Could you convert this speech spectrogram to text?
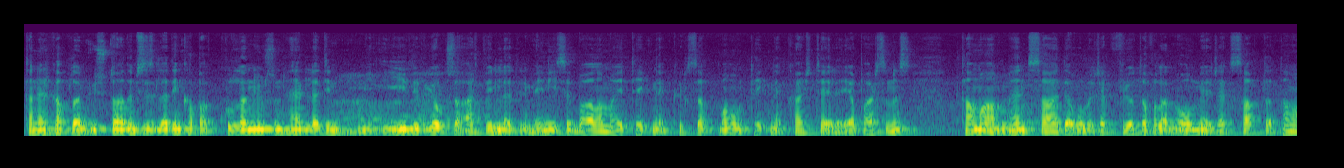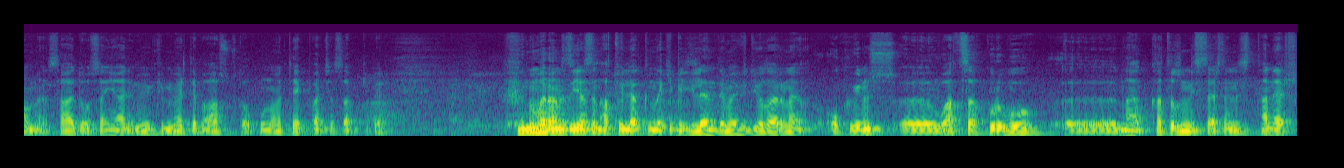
Taner Kaplan, üstadım siz ladin kapak kullanıyorsun. Her ladin mi iyidir yoksa Artvin ladini mi? En iyisi bağlamayı tekne, 40 sap mount tekne kaç TL yaparsınız? Tamamen sade olacak. Flota falan olmayacak. Sap da tamamen sade olsa yani mümkün mertebe Asus'ta kullanma tek parça sap gibi. Numaranızı yazın. Atölye hakkındaki bilgilendirme videolarını okuyunuz. Ee, WhatsApp grubuna katılın isterseniz. Taner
